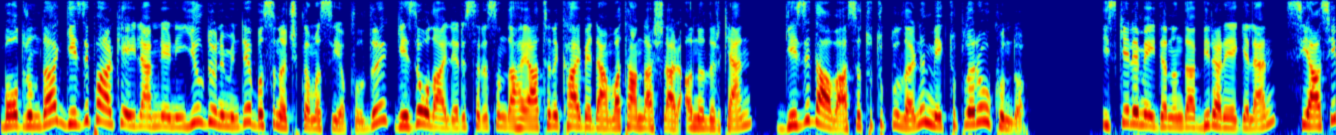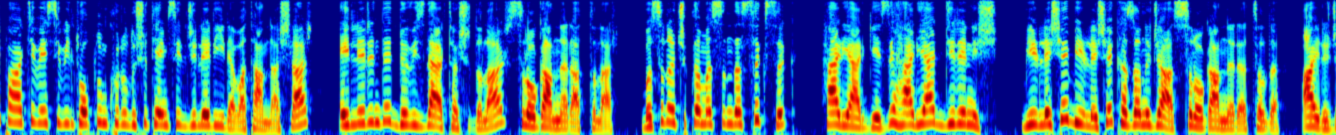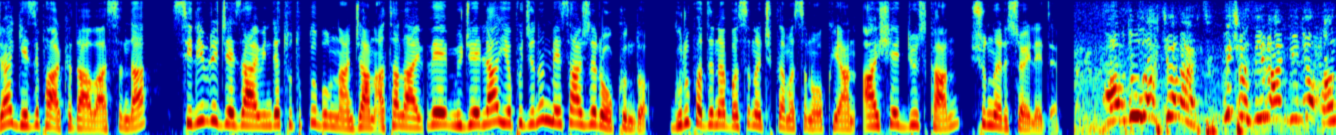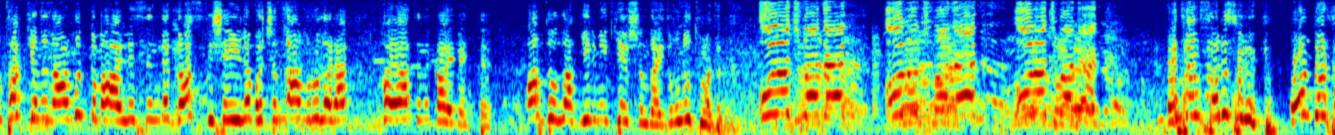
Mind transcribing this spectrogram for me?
Bodrum'da Gezi Parkı eylemlerinin yıl dönümünde basın açıklaması yapıldı. Gezi olayları sırasında hayatını kaybeden vatandaşlar anılırken Gezi davası tutuklularının mektupları okundu. İskele Meydanı'nda bir araya gelen siyasi parti ve sivil toplum kuruluşu temsilcileriyle vatandaşlar ellerinde dövizler taşıdılar, sloganlar attılar. Basın açıklamasında sık sık her yer gezi, her yer direniş, birleşe birleşe kazanacağız sloganları atıldı. Ayrıca Gezi Parkı davasında Silivri cezaevinde tutuklu bulunan Can Atalay ve Mücella Yapıcı'nın mesajları okundu. Grup adına basın açıklamasını okuyan Ayşe Düzkan şunları söyledi. Abdullah Cömert 3 Haziran günü Antakya'nın Armutlu mahallesinde gaz fişeğiyle başından vurularak hayatını kaybetti. Abdullah 22 yaşındaydı unutmadık. Unutmadık, unutmadık, unutmadık. Ethem Sarısülük 14 Haziran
